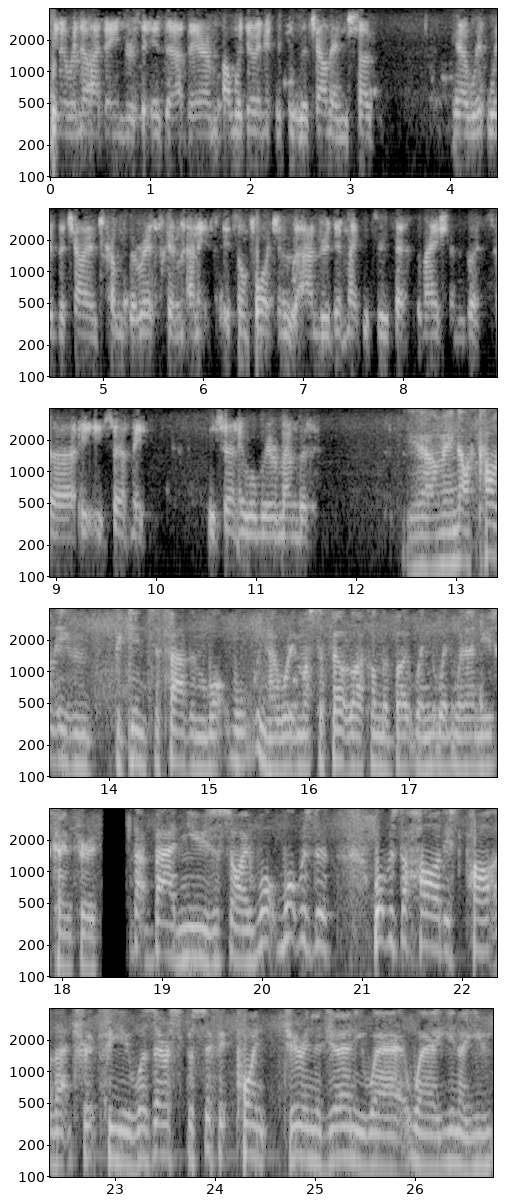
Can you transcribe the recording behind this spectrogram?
You know, we know how dangerous it is out there, and, and we're doing it because of the challenge. So you know, with, with, the challenge comes the risk, and, and it's, it's, unfortunate that Andrew didn't make it to his destination, but uh, he, certainly he certainly will be remembered. Yeah, I mean, I can't even begin to fathom what you know what it must have felt like on the boat when, when, when that news came through. That bad news aside, what, what was the what was the hardest part of that trip for you? Was there a specific point during the journey where, where you know you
